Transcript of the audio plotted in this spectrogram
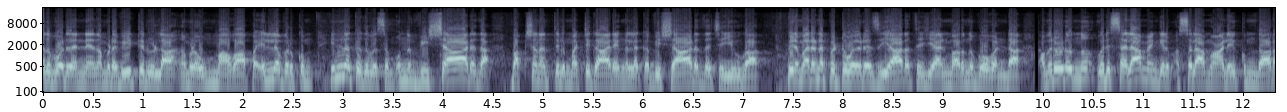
അതുപോലെ തന്നെ നമ്മുടെ വീട്ടിലുള്ള നമ്മുടെ ഉമ്മ വാപ്പ എല്ലാവർക്കും ഇന്നത്തെ ദിവസം ഒന്ന് വിശാരത ഭക്ഷണത്തിലും മറ്റു കാര്യങ്ങളിലൊക്കെ വിശാരത ചെയ്യുക. പിന്നെ മരണപ്പെട്ടുപോയവരെ സിയാറത്ത് ചെയ്യാൻ മറന്നു പോവണ്ട. അവരോടൊന്ന് ഒരു സലാമെങ്കിലും അസ്സലാമു അലൈക്കും ദാറ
